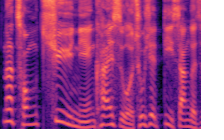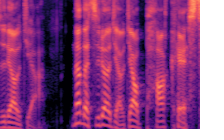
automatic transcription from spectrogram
那从去年开始，我出现第三个资料夹，那个资料夹叫 Podcast，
